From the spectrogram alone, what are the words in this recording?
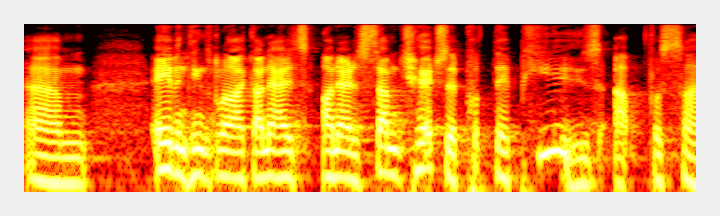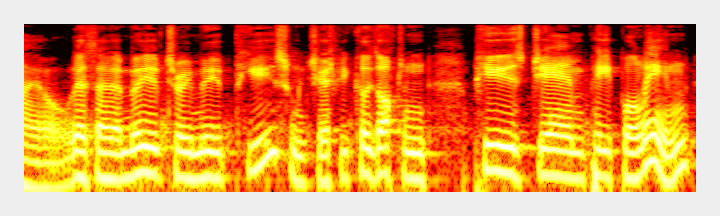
Um, even things like I noticed, I noticed some churches have put their pews up for sale. There's a move to remove pews from church because often pews jam people in,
